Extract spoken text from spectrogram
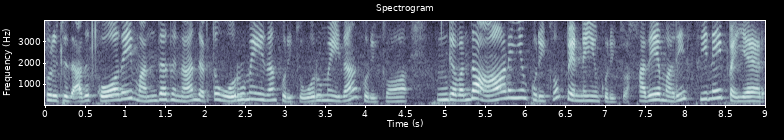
குறிச்சது அது கோதை வந்ததுன்னா இந்த இடத்த ஒருமை தான் குறிக்கும். ஒருமை தான் குறிக்கும். இங்கே வந்து ஆணையும் குறிக்கும் பெண்ணையும் குறிக்கும். அதே மாதிரி சினை பெயர்.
